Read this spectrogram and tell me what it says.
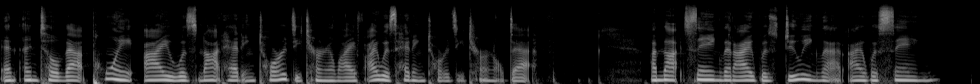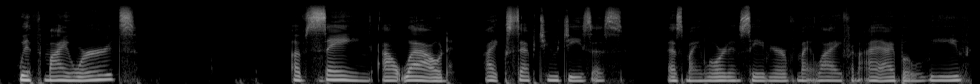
And until that point, I was not heading towards eternal life. I was heading towards eternal death. I'm not saying that I was doing that. I was saying with my words of saying out loud, I accept you, Jesus, as my Lord and Savior of my life. And I, I believe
